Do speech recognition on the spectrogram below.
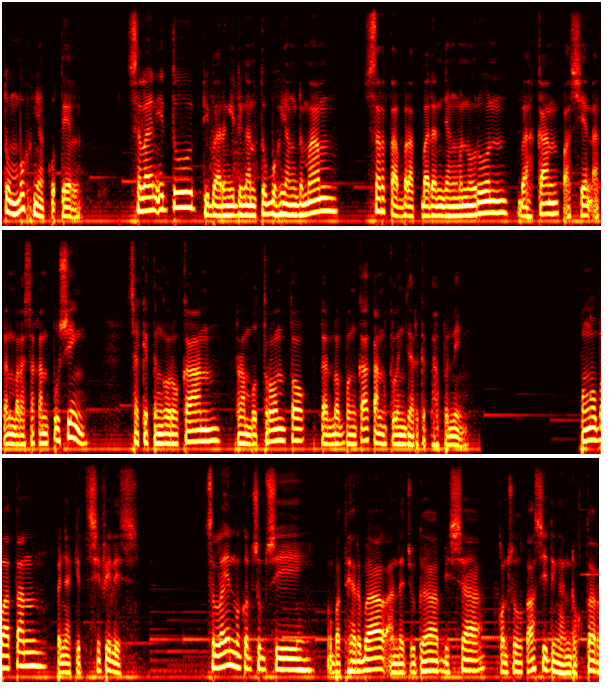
tumbuhnya kutil. Selain itu, dibarengi dengan tubuh yang demam, serta berat badan yang menurun, bahkan pasien akan merasakan pusing, sakit tenggorokan, rambut rontok, dan pembengkakan kelenjar getah bening. Pengobatan penyakit sifilis Selain mengkonsumsi obat herbal, Anda juga bisa konsultasi dengan dokter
